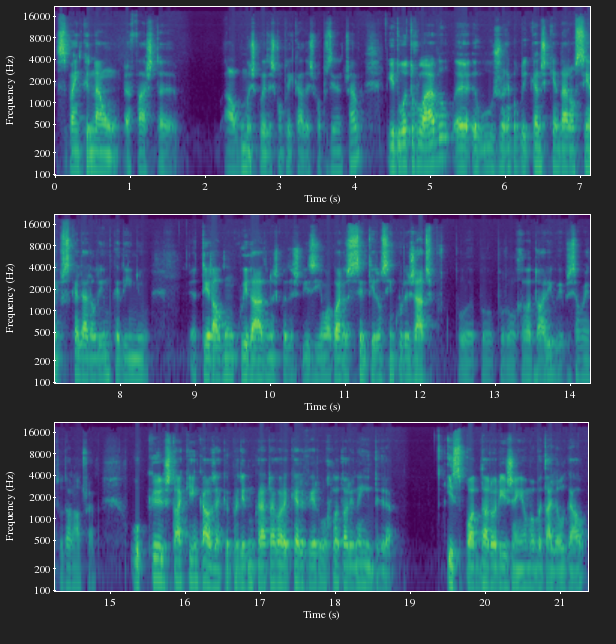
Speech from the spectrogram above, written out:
se bem que não afasta algumas coisas complicadas para o Presidente Trump. E do outro lado, os republicanos que andaram sempre, se calhar, ali um bocadinho a ter algum cuidado nas coisas que diziam, agora sentiram-se encorajados por por, por, por o relatório e principalmente o Donald Trump. O que está aqui em causa é que o Partido Democrata agora quer ver o relatório na íntegra. Isso pode dar origem a uma batalha legal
